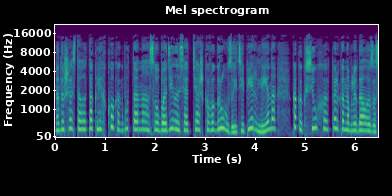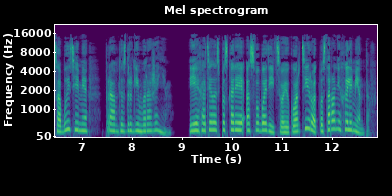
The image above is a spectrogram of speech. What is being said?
На душе стало так легко, как будто она освободилась от тяжкого груза, и теперь Лена, как и Ксюха, только наблюдала за событиями, правда, с другим выражением. Ей хотелось поскорее освободить свою квартиру от посторонних элементов.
